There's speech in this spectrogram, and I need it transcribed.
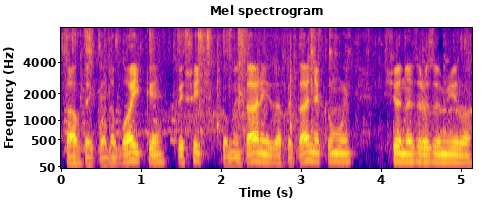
ставте вподобайки, пишіть коментарі, запитання комусь, що не зрозуміло.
